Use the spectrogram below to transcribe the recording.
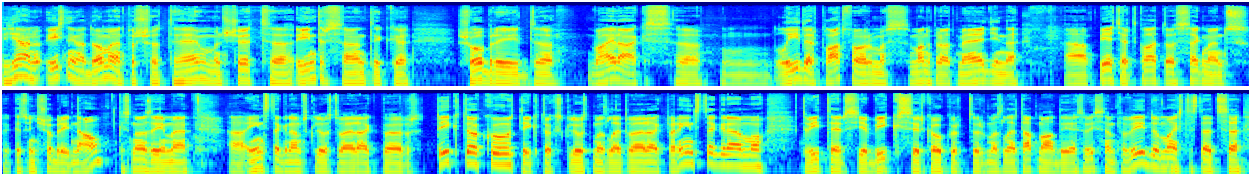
Jā, nu, īstenībā domājot par šo tēmu, man šķiet uh, interesanti, ka šobrīd uh, vairākas uh, līderu platformas, manuprāt, mēģina uh, pieķert klāt tos segmentus, kas viņš šobrīd nav. Tas nozīmē, ka Instagram kļūst vairāk par TikToku, TikToks kļūst mazliet vairāk par Instagram, Twitter, jeb X ir kaut kur tur mazliet apmaldījies visam pa vidu. Man liekas, tas tāds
